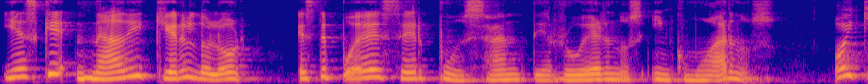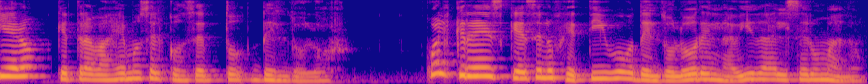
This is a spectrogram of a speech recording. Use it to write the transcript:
Y es que nadie quiere el dolor. Este puede ser punzante, roernos, incomodarnos. Hoy quiero que trabajemos el concepto del dolor. ¿Cuál crees que es el objetivo del dolor en la vida del ser humano?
